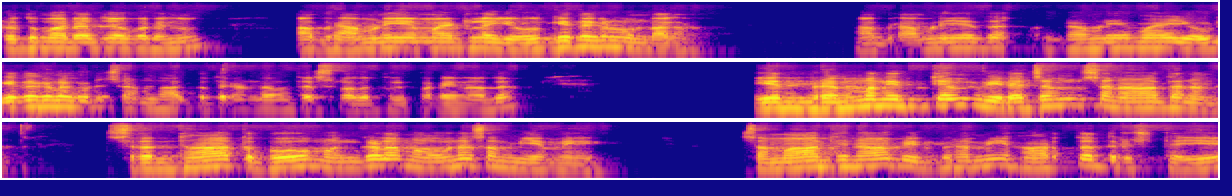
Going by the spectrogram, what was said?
ഋതു മഹാരാജാവ് പറയുന്നു ആ ബ്രാഹ്മണീയമായിട്ടുള്ള യോഗ്യതകൾ ഉണ്ടാകണം. ആ ബ്രാഹ്മണീയത ബ്രാഹ്മണീയമായ യോഗ്യതകളെ കുറിച്ചാണ് നാൽപ്പത്തിരണ്ടാമത്തെ ശ്ലോകത്തിൽ പറയുന്നത്. യത് ബ്രഹ്മനിത്യം വിരജം സനാതനം ശ്രദ്ധാ തുപോ മംഗള മൗന സംയമേ സമാധിന വിഭ്രമി ഹാർത്തദൃഷ്ടയെ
